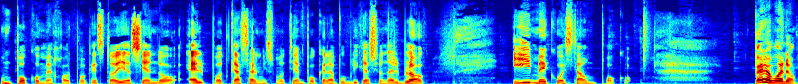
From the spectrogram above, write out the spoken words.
un poco mejor, porque estoy haciendo el podcast al mismo tiempo que la publicación del blog y me cuesta un poco. Pero bueno,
